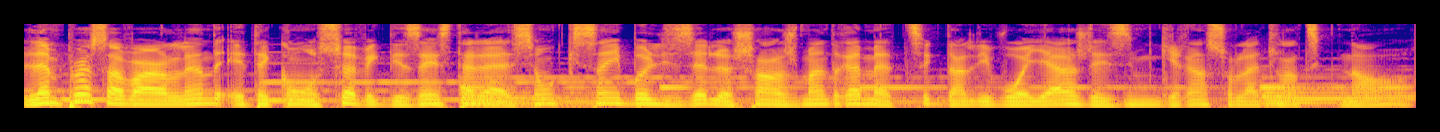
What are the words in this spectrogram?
l'Empress of Ireland était conçue avec des installations qui symbolisaient le changement dramatique dans les voyages des immigrants sur l'Atlantique Nord,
